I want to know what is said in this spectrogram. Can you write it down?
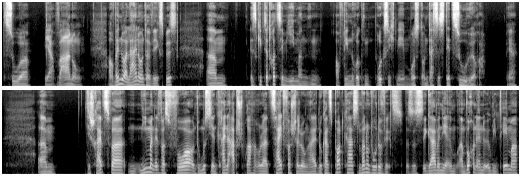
zur ja, Warnung. Auch wenn du alleine unterwegs bist, ähm, es gibt ja trotzdem jemanden, auf den du Rücksicht nehmen musst, und das ist der Zuhörer. Ja? Ähm, die schreibt zwar niemand etwas vor und du musst dich an keine Absprachen oder Zeitvorstellungen halten. Du kannst podcasten, wann und wo du willst. Das ist egal, wenn dir am Wochenende irgendwie ein Thema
